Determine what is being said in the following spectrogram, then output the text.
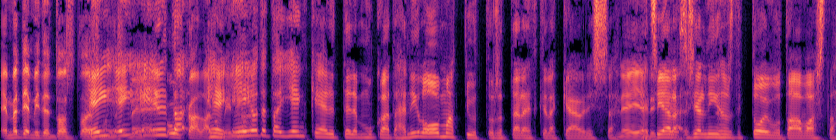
En mä tiedä, miten tuossa ei, ei, menee. ei, oteta, Uhkaillaanko hei, millään? ei oteta jenkkejä nyt teille mukaan tähän. Niillä on omat juttunsa tällä hetkellä käynnissä. Ne ei siellä, siellä niin sanotusti toivotaan vasta,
